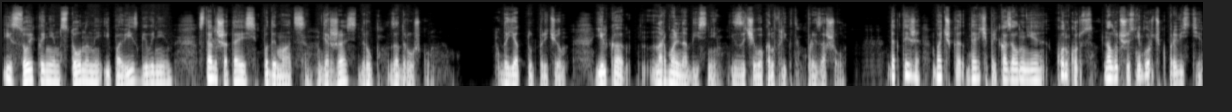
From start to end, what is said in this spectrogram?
и с ойканьем, стонами и повизгиванием стали, шатаясь, подыматься, держась друг за дружку. Да я тут при чем? Елька, нормально объясни, из-за чего конфликт произошел. Так ты же, батюшка, давеча приказал мне конкурс на лучшую снегурочку провести.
